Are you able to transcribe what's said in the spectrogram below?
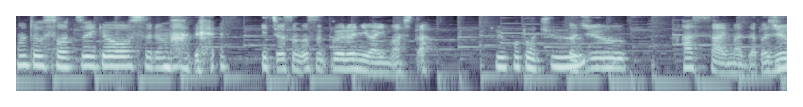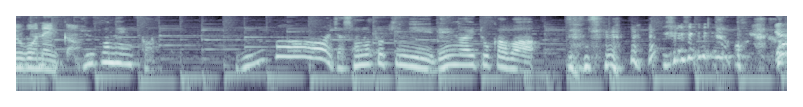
本当に卒業するまで、一応そのスクールにはいました。ということは10 18歳までだから15年間。15年間。うわーじゃあその時に恋愛とかは全然。いや、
